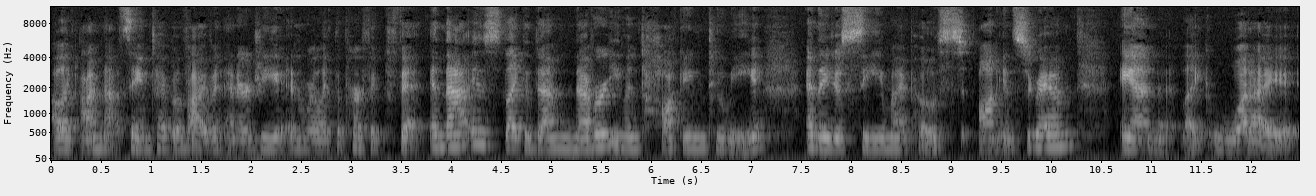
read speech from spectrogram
like i'm that same type of vibe and energy and we're like the perfect fit and that is like them never even talking to me and they just see my posts on instagram and like what i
